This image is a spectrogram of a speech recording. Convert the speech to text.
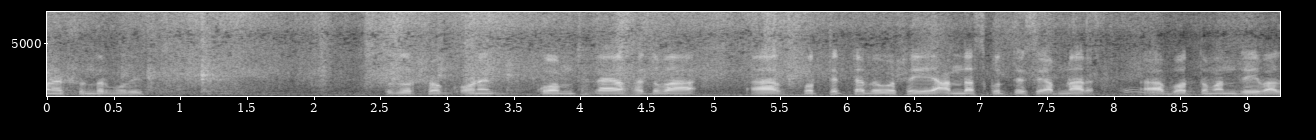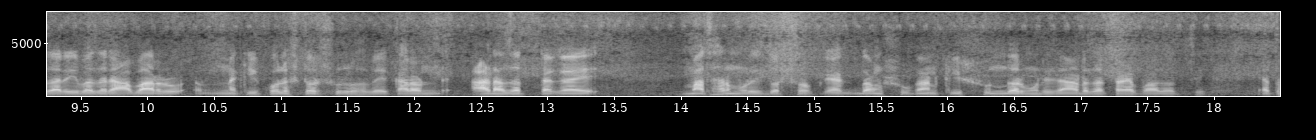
অনেক সুন্দর মরিচ। তো দর্শক, অনেক কম থাকায় হয়তোবা প্রত্যেকটা ব্যবসায়ী আন্দাজ করতেছে আপনার বর্তমান যে বাজার, এই বাজারে আবার নাকি কোলেস্টোর শুরু হবে। কারণ আট হাজার টাকায় মাথার মরিচ, দর্শক, একদম শুকান কি সুন্দর মরিচ আট হাজার টাকায় পাওয়া যাচ্ছে। এত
